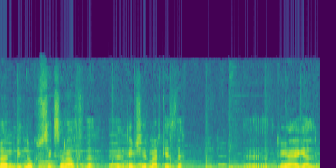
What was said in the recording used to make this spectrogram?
ben 1986'da e, Nevşehir merkezde dünyaya geldim.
